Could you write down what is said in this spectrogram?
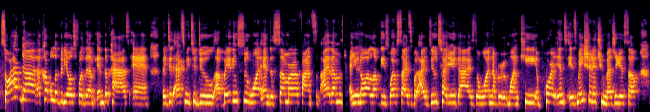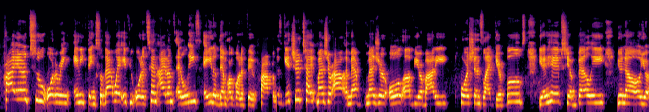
So I have done a couple of videos for them in the past, and they did ask me to do a bathing suit one in the summer, find some items. And you know I love these websites, but I do tell you guys the one number one key importance is make sure that you measure yourself prior to to ordering anything. So that way, if you order 10 items, at least eight of them are going to fit properly. Just get your tape measure out and me measure all of your body portions like your boobs, your hips, your belly, you know, your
